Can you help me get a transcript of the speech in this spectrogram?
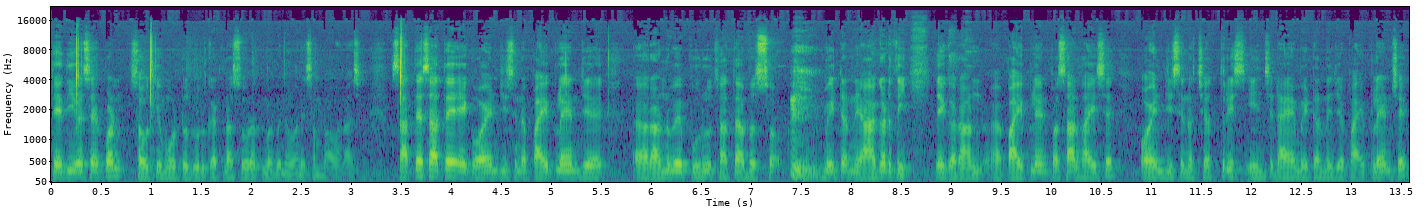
તે દિવસે પણ સૌથી મોટું દુર્ઘટના સુરતમાં બનવાની સંભાવના છે. સાથે સાથે એક ઓએનજીસીને પાઇપલાઇન જે રનવે પૂરું થતાં બસો મીટરની આગળથી એક રન પાઇપલાઇન પસાર થાય છે. ઓએનજીસીના છત્રીસ ઇંચ ડાયામીટરની જે પાઇપલાઇન છે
